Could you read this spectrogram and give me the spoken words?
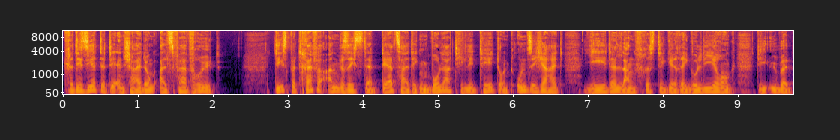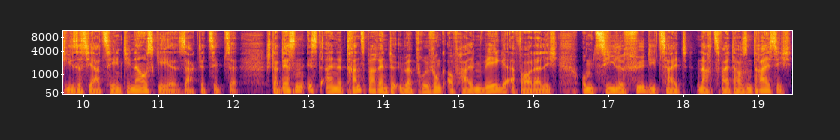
kritisierte die Entscheidung als verfrüht. Dies betreffe angesichts der derzeitigen Volatilität und Unsicherheit jede langfristige Regulierung, die über dieses Jahrzehnt hinausgehe, sagte Zipse. Stattdessen ist eine transparente Überprüfung auf halbem Wege erforderlich, um Ziele für die Zeit nach 2030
